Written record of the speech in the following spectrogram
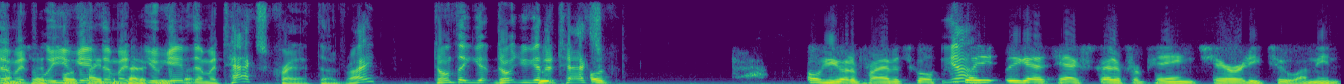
income. them a, so well, you gave them a, you gave them a tax credit though, right? Don't they get? Don't you get a tax? Oh, Oh, if you go to private school, Yeah. well, you, you get a tax credit for paying charity too. I mean,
